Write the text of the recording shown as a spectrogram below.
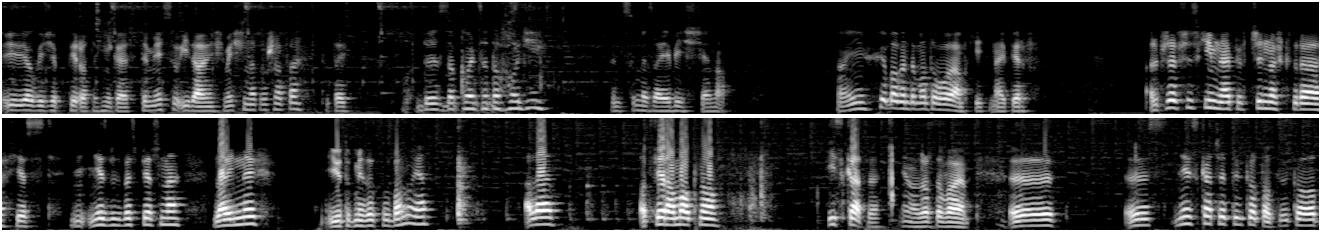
I jak wiecie, pirotechnika jest w tym miejscu, idealnie się mieści na tą szafę. Tutaj jest do końca dochodzi, więc w sumie zajebiście, no. No i chyba będę montował lampki najpierw. Ale przede wszystkim najpierw czynność, która jest niezbyt bezpieczna dla innych. YouTube mnie za to zbanuje. Ale otwieram okno i skaczę. Nie no, żartowałem. Yy, yy, nie skaczę tylko to, tylko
